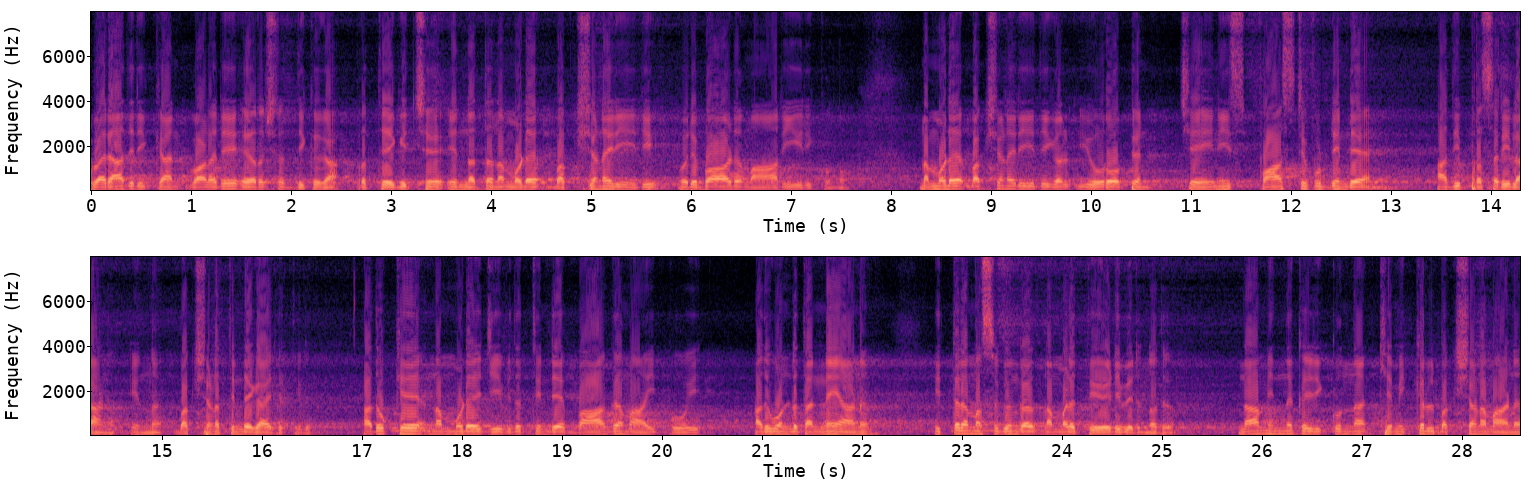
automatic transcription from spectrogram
വരാതിരിക്കാൻ വളരെ ഏറെ ശ്രദ്ധിക്കുക. പ്രത്യേകിച്ച് ഇന്നത്തെ നമ്മുടെ ഭക്ഷണ രീതി ഒരുപാട് മാറിയിരിക്കുന്നു. നമ്മുടെ ഭക്ഷണ രീതികൾ യൂറോപ്യൻ ചൈനീസ് ഫാസ്റ്റ് ഫുഡിന്റെ അതിപ്രസരിലാണ് ഇന്ന് ഭക്ഷണത്തിന്റെ കാര്യത്തിൽ. അതൊക്കെ നമ്മുടെ ജീവിതത്തിന്റെ ഭാഗമായി പോയി. അതുകൊണ്ട് തന്നെയാണ് ഇത്തരം അസുഖങ്ങൾ നമ്മളെ തേടി വരുന്നത്. നാം ഇന്ന് കഴിക്കുന്ന കെമിക്കൽ ഭക്ഷണമാണ്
